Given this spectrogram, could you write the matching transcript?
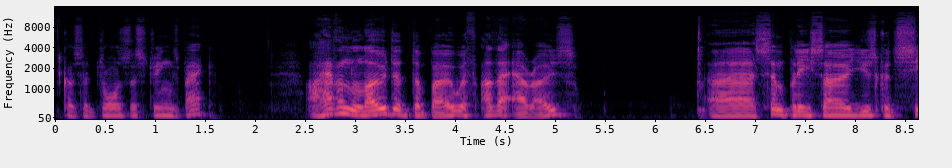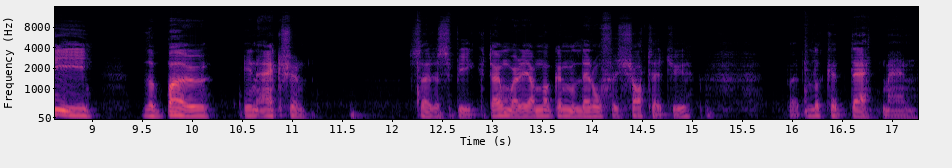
because it draws the strings back. I haven't loaded the bow with other arrows uh, simply so you could see the bow in action, so to speak. Don't worry, I'm not going to let off a shot at you. But look at that, man.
